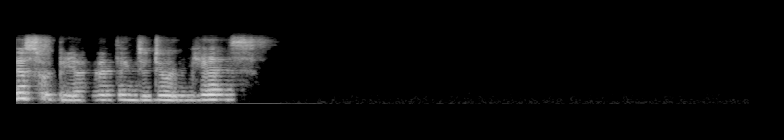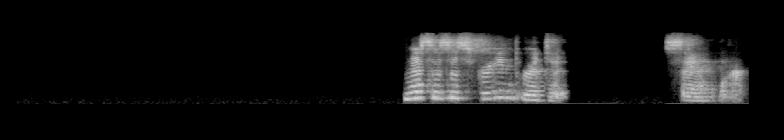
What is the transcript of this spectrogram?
This would be a good thing to do with kids. This is a screen printed sampler.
